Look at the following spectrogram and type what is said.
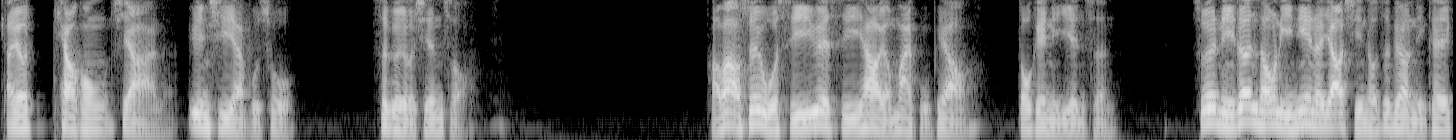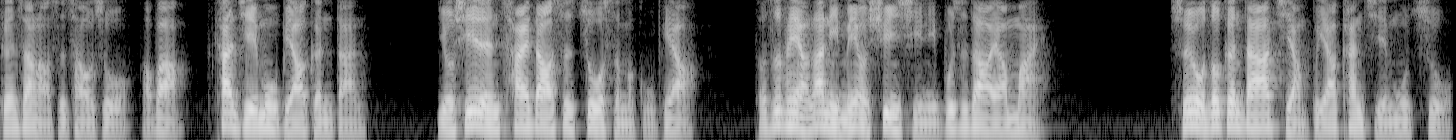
它又跳空下来了，运气还不错，这个有先走。好不好？所以我十一月十一号有卖股票，都给你验证。所以你认同理念的邀请投资票，你可以跟上老师操作，好不好？看节目不要跟单。有些人猜到是做什么股票，投资朋友，那你没有讯息，你不知道要卖。所以我都跟大家讲，不要看节目做，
